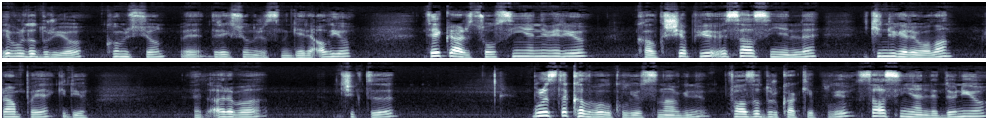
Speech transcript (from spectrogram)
Ve burada duruyor. Komisyon ve direksiyon hocasını geri alıyor. Tekrar sol sinyalini veriyor. Kalkış yapıyor ve sağ sinyalle ikinci görevi olan rampaya gidiyor. Evet araba çıktı. Burası da kalabalık oluyor sınav günü. Fazla dur kalk yapılıyor. Sağ sinyalle dönüyor.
